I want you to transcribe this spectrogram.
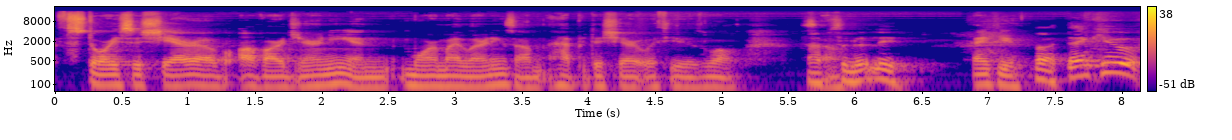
stories to share of, of our journey and more of my learnings. I'm happy to share it with you as well. So, Absolutely. thank you. Uh, thank you.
